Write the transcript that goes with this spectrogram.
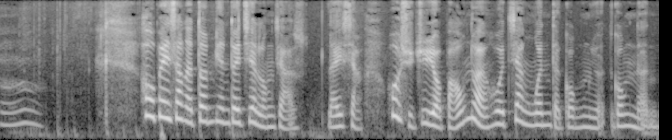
哦。后背上的盾片对剑龙甲来想，或许具有保暖或降温的功能功能。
